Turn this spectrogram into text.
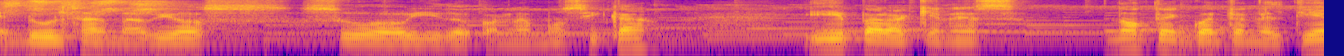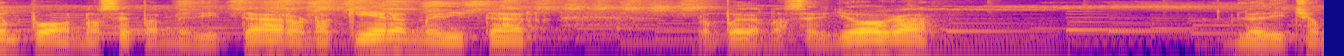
endulzan a Dios su oído con la música. Y para quienes no te encuentren el tiempo, no sepan meditar, o no quieran meditar, no puedan hacer yoga. Lo he dicho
